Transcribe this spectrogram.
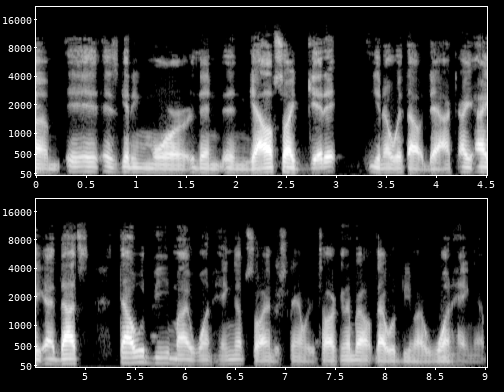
um, i- is getting more than than Gallup. So I get it. You know, without Dak, I, I, I that's that would be my one hangup. So I understand what you're talking about. That would be my one hangup.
